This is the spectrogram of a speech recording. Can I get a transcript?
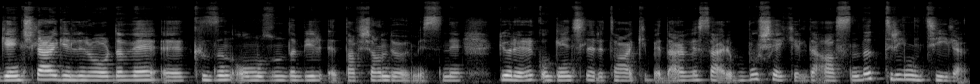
gençler gelir orada ve e, kızın omuzunda bir e, tavşan dövmesini görerek o gençleri takip eder vesaire. Bu şekilde aslında Trinity ile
